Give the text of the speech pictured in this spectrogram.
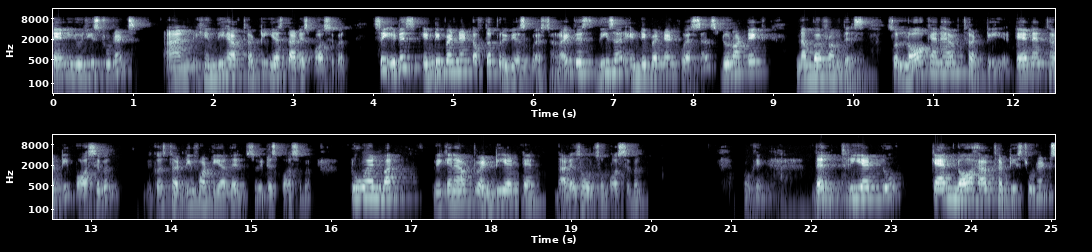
10 UG students and Hindi have 30? Yes, that is possible. See, it is independent of the previous question, right? This These are independent questions. Do not take number from this so law can have 30 10 and 30 possible because 30 40 are there so it is possible 2 and 1 we can have 20 and 10 that is also possible okay then 3 and 2 can law have 30 students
